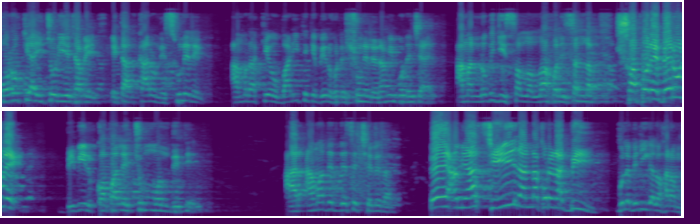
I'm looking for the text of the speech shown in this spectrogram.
পরকেয়ায় চড়িয়ে যাবে, এটার কারণে শুনেলেন। আমরা কেউ বাড়ি থেকে বের হলে শুনেলেন, আমি বলে চাই আমার নবীজি সাল্লাহ আলি সাল্লাম সফরে বেরুলে, বিবির কপালে চুম্বন দিতে আর আমাদের দেশে ছেলেরা, এ, আমি আসছি, রান্না করে রাখবি। বলে বেরিয়ে গেল হারাম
